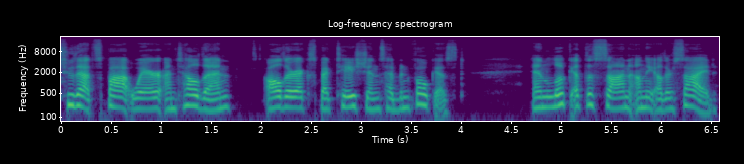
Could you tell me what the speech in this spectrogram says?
to that spot where, until then, all their expectations had been focused, and look at the sun on the other side.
